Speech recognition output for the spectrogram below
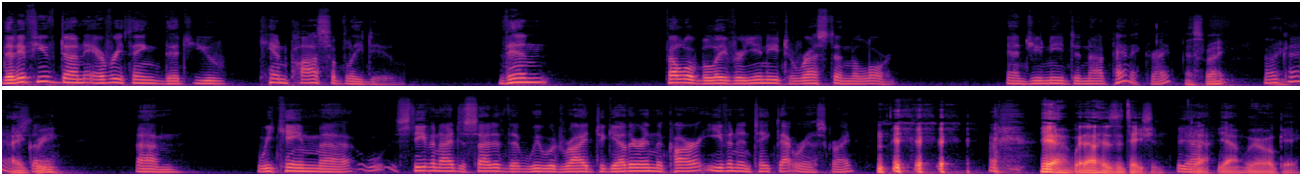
that if you've done everything that you can possibly do, then, fellow believer, you need to rest in the Lord, and you need to not panic. Right? That's right. I- Okay. I, so, agree. um, we came, uh, Steve and I decided that we would ride together in the car, even and take that risk, right? yeah, without hesitation. Yeah. yeah, yeah, we're okay.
